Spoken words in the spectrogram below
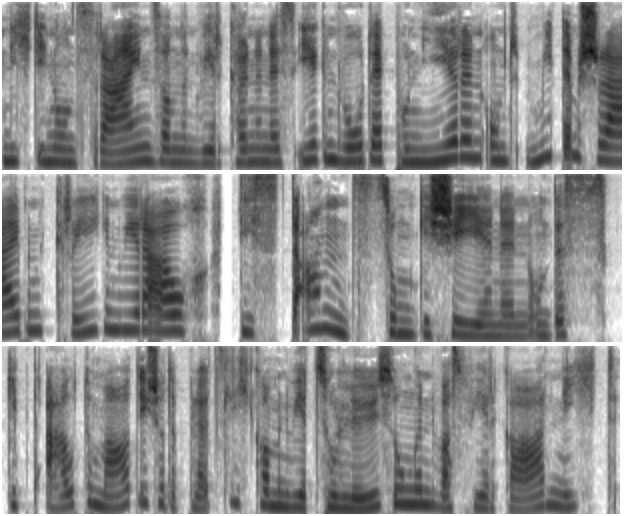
nicht in uns rein, sondern wir können es irgendwo deponieren und mit dem Schreiben kriegen wir auch Distanz zum Geschehenen und es gibt automatisch oder plötzlich kommen wir zu Lösungen, was wir gar nicht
